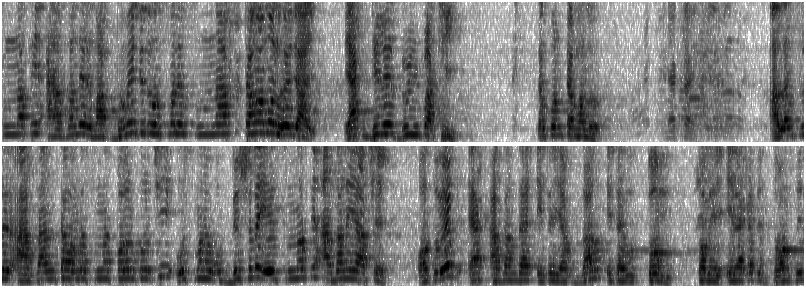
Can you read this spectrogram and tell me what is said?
সুন্নাতে আজানের মাধ্যমে যদি ওসমানের সুন্নাতটা আমল হয়ে যায় এক ঢিলে দুই পাখি। তো কোনটা ভালো? আল্লাহ রাসূলের আজানটাও আমরা সুন্নাত পালন করছি উসমানের উদ্দেশ্যটা এই সুন্নাতে আজানে আছে। অতএব এক আজান দেয় এটাই আফজাল এটাই উত্তম। তবে এলাকাতে দশ দিন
